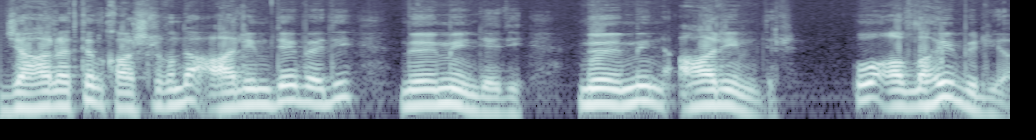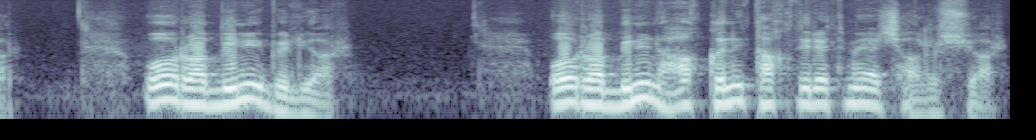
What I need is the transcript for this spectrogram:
Cehaletin karşılığında alim demedi, mümin dedi. Mümin alimdir. O Allah'ı biliyor. O Rabbini biliyor. O Rabbinin hakkını takdir etmeye çalışıyor.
